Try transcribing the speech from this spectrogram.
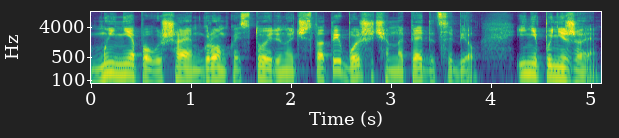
мы не повышаем громкость той или иной частоты больше, чем на 5 дБ. И не понижаем.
